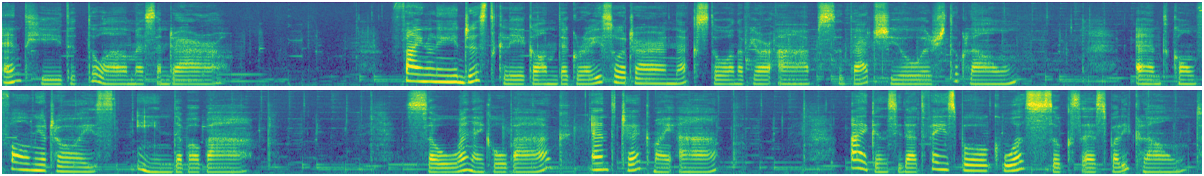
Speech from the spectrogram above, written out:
and hit Dual Messenger. Finally, just click on the gray switcher next to one of your apps that you wish to clone and confirm your choice in the pop-up. So when I go back and check my app, I can see that Facebook was successfully cloned.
